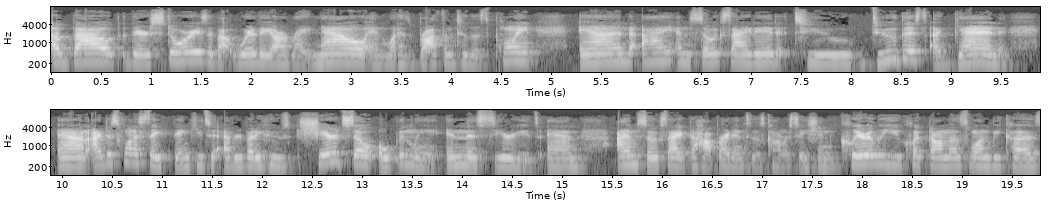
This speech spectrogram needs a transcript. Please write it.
about their stories, about where they are right now, and what has brought them to this point. And I am so excited to do this again. And I just want to say thank you to everybody who's shared so openly in this series. And I'm so excited to hop right into this conversation. Clearly, you clicked on this one because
